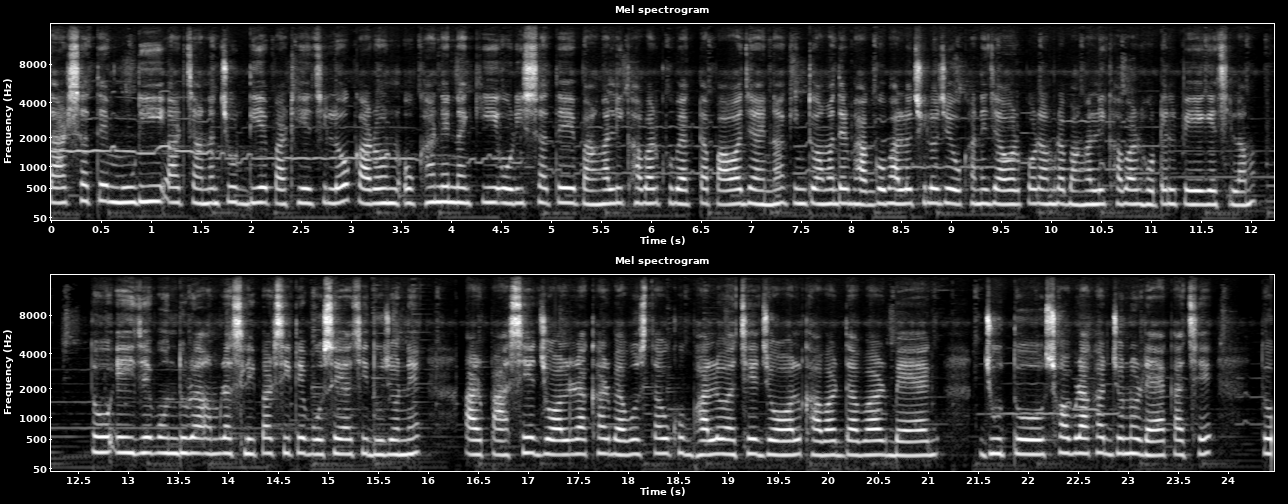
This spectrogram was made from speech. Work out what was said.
তার সাথে মুড়ি আর চানাচুর দিয়ে পাঠিয়েছিল, কারণ ওখানে নাকি ওড়িশাতে বাঙালি খাবার খুব একটা পাওয়া যায় না। কিন্তু আমাদের ভাগ্য ভালো ছিল যে ওখানে যাওয়ার পর আমরা বাঙালি খাবার হোটেল পেয়ে গেছিলাম। তো এই যে বন্ধুরা, আমরা স্লিপার সিটে বসে আছি দুজনে। আর পাশে জল রাখার ব্যবস্থাও খুব ভালো আছে। জল, খাবার দাবার, ব্যাগ, জুতো সব রাখার জন্য র্যাক আছে। তো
